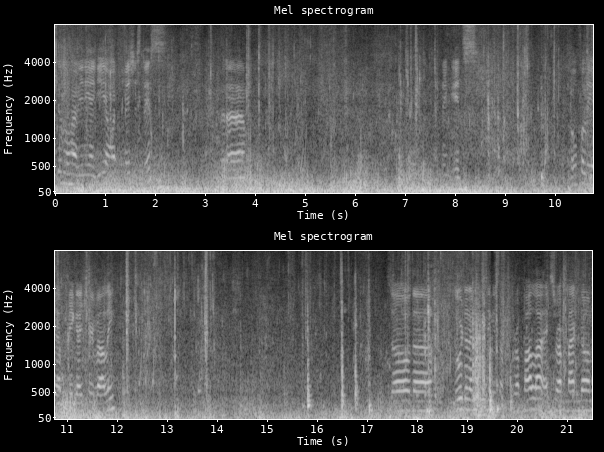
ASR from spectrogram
Still don't have any idea what fish is this. But um, I think it's hopefully a trevally. So the lure that I'm using is a Rapala X-Rap Magnum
